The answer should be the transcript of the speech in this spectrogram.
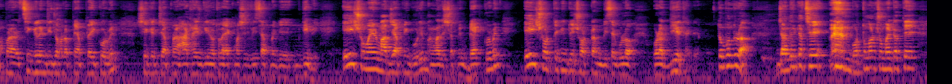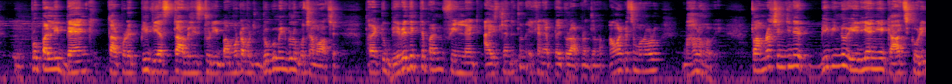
আপনার সিঙ্গেল এন্ট্রি যখন আপনি অ্যাপ্লাই করবেন, সেক্ষেত্রে আপনার আঠাইশ দিন অথবা এক মাসের ভিসা আপনাকে দিবে। এই সময়ের মাঝে আপনি ঘুরে বাংলাদেশে আপনি ব্যাক করবেন। এই শর্তে কিন্তু এই শর্ট টার্ম ভিসাগুলো ওরা দিয়ে থাকে। তো বন্ধুরা, যাদের কাছে বর্তমান সময়টাতে প্রপারলি ব্যাংক তারপরে প্রিভিয়াস ট্রাভেল হিস্টোরি বা মোটামুটি ডকুমেন্টগুলো গোছানো আছে, তারা একটু ভেবে দেখতে পারেন ফিনল্যান্ড আইসল্যান্ডের জন্য। এখানে অ্যাপ্লাই করা আপনার জন্য আমার কাছে মনে হলো ভালো হবে। তো আমরা সেনজিনের বিভিন্ন এরিয়া নিয়ে কাজ করি।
